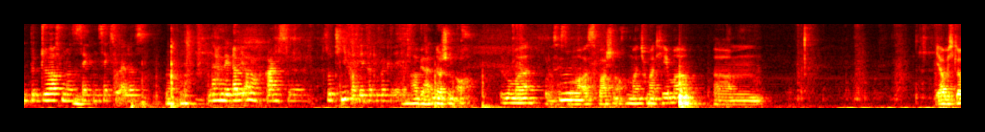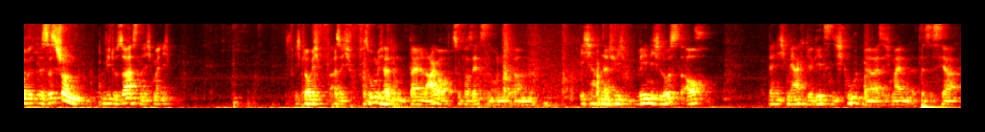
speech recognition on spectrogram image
ein Bedürfnis, ein sexuelles. Ja. Und da haben wir, glaube ich, auch noch gar nicht so, so tief auf jeden Fall drüber geredet. Ja, wir hatten da schon auch immer mal, oder das heißt immer mal, es war schon auch manchmal Thema. Ähm, ja, aber ich glaube, es ist schon, wie du sagst, ne? ich meine, ich, ich glaube, ich, also ich versuche mich halt in deine Lage auch zu versetzen und ähm, ich habe natürlich wenig Lust, auch wenn ich merke, dir geht es nicht gut. Ne? Also ich meine, das ist ja,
